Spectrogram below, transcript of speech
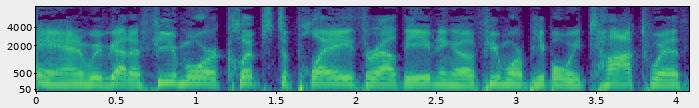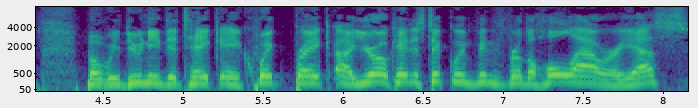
And we've got a few more clips to play throughout the evening, of a few more people we talked with, but we do need to take a quick break. Uh, you're okay to stick with me for the whole hour, yes?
